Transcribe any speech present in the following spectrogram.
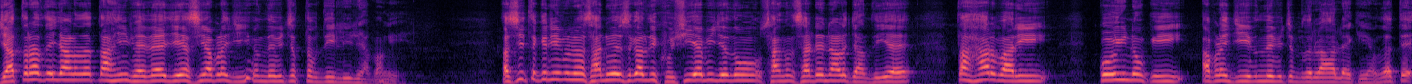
ਯਾਤਰਾ ਤੇ ਜਾਣ ਦਾ ਤਾਂ ਹੀ ਫਾਇਦਾ ਜੇ ਅਸੀਂ ਆਪਣੇ ਜੀਵਨ ਦੇ ਵਿੱਚ ਤਬਦੀਲੀ ਲਿਆਵਾਂਗੇ। ਅਸੀਂ ਤਕਰੀਬਨ ਸਾਨੂੰ ਇਸ ਗੱਲ ਦੀ ਖੁਸ਼ੀ ਹੈ ਵੀ ਜਦੋਂ ਸੰਗਤ ਸਾਡੇ ਨਾਲ ਜਾਂਦੀ ਹੈ, ਤਾਂ ਹਰ ਵਾਰੀ ਕੋਈ ਨਾ ਕੋਈ ਆਪਣੇ ਜੀਵਨ ਦੇ ਵਿੱਚ ਬਦਲਾਅ ਲੈ ਕੇ ਆਉਂਦਾ ਤੇ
